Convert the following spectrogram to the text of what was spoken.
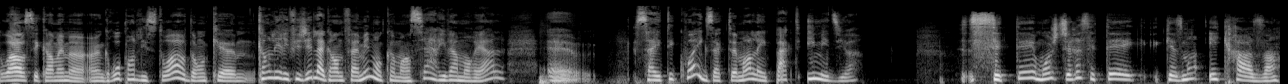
Wow, c'est quand même un, gros pan de l'histoire. Donc, euh, quand les réfugiés de la Grande Famine ont commencé à arriver à Montréal, euh, ça a été quoi exactement l'impact immédiat? C'était, moi je dirais, c'était quasiment écrasant.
